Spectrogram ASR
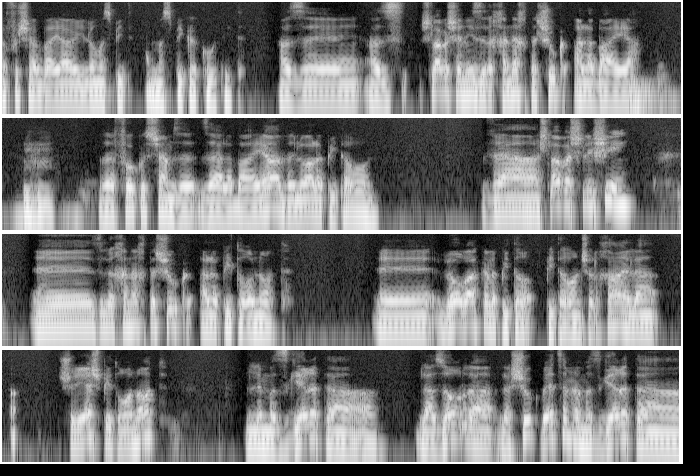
איפה שהבעיה היא לא מספיק מספיק אקוטית אז uh, אז שלב השני זה לחנך את השוק על הבעיה. Mm-hmm. והפוקוס שם זה, זה על הבעיה ולא על הפתרון. והשלב השלישי אה, זה לחנך את השוק על הפתרונות. אה, לא רק על הפתרון שלך אלא שיש פתרונות למסגר את ה... לעזור לשוק בעצם למסגר את ה...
